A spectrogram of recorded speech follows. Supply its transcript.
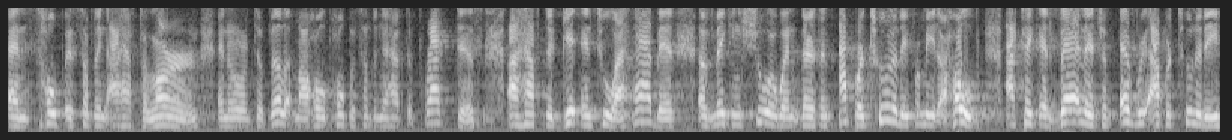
and hope is something I have to learn, in order to develop my hope, hope is something I have to practice. I have to get into a habit of making sure when there's an opportunity for me to hope, I take advantage of every opportunity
